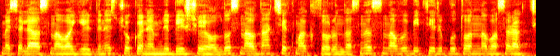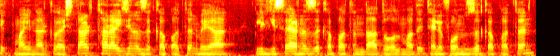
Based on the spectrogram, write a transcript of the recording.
Mesela sınava girdiniz. Çok önemli bir şey oldu. Sınavdan çıkmak zorundasınız. Sınavı bitir butonuna basarak çıkmayın arkadaşlar. Tarayıcınızı kapatın veya bilgisayarınızı kapatın daha da olmadı. Telefonunuzu kapatın.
